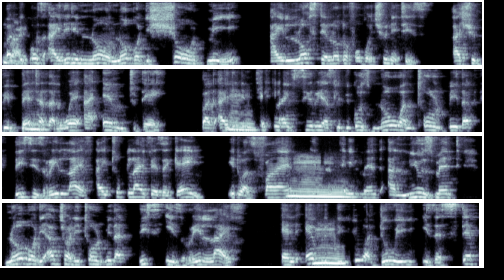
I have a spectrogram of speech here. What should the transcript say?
But right. because I didn't know, nobody showed me, I lost a lot of opportunities. I should be better mm. than where I am today. But I mm. didn't take life seriously because no one told me that this is real life. I took life as a game. It was fun, mm. entertainment, amusement. Nobody actually told me that this is real life and everything mm. you are doing is a step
